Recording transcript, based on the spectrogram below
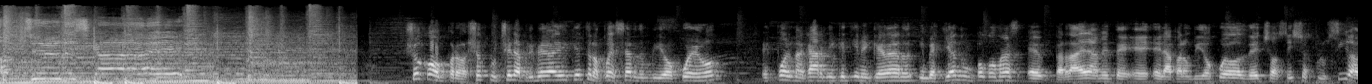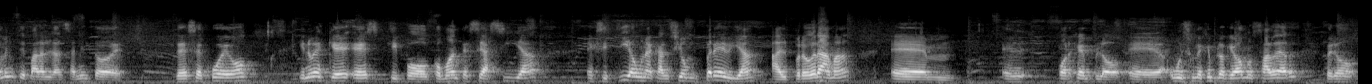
up to the sky. Yo compro, yo escuché la primera vez y dije, esto no puede ser de un videojuego. Es Paul McCartney, ¿qué tiene que ver? Investigando un poco más, eh, verdaderamente eh, era para un videojuego. De hecho, se hizo exclusivamente para el lanzamiento de, ese juego. Y no es que es tipo como antes se hacía, existía una canción previa al programa. el- por ejemplo, eh, es un ejemplo que vamos a ver, pero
